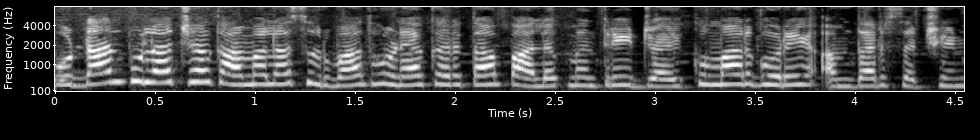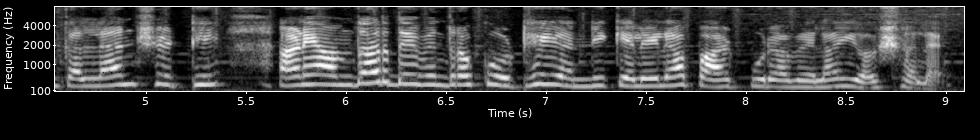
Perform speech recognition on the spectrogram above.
उड्डाणपुलाच्या कामाला सुरुवात होण्याकरता पालकमंत्री जयकुमार गोरे आमदार सचिन कल्याण शेट्टी आणि आमदार देवेंद्र कोठे यांनी केलेल्या पाठपुराव्याला यश आलं आहे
